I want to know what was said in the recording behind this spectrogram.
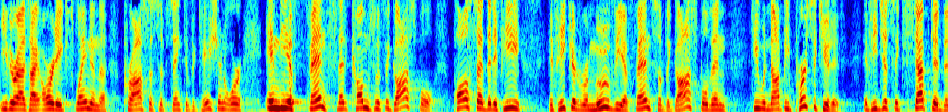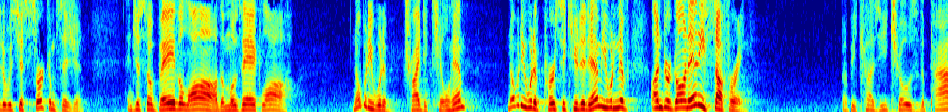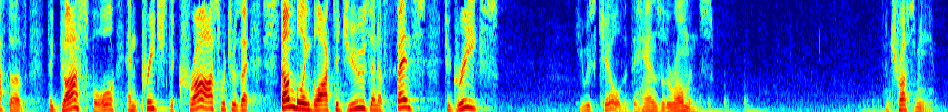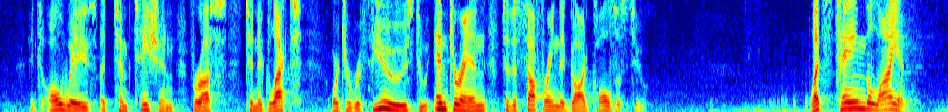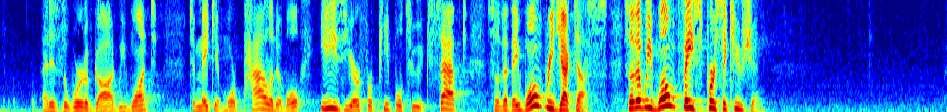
either as I already explained in the process of sanctification or in the offense that comes with the gospel. Paul said that if he if he could remove the offense of the gospel, then he would not be persecuted. If he just accepted that it was just circumcision and just obey the law, the Mosaic law, nobody would have tried to kill him. Nobody would have persecuted him. He wouldn't have undergone any suffering but because he chose the path of the gospel and preached the cross, which was a stumbling block to Jews and offense to Greeks, he was killed at the hands of the Romans. And trust me, it's always a temptation for us to neglect or to refuse to enter in to the suffering that God calls us to. Let's tame the lion. That is the Word of God. We want to make it more palatable, easier for people to accept so that they won't reject us, so that we won't face persecution.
